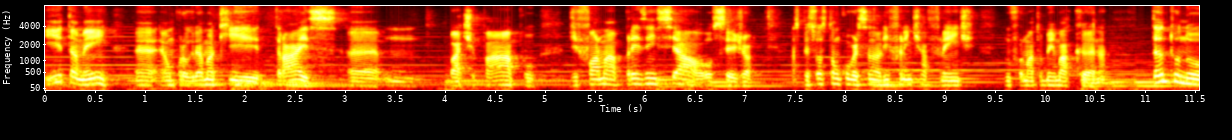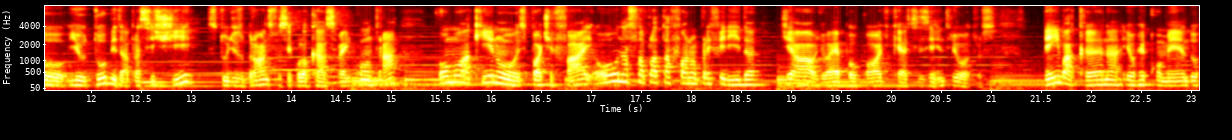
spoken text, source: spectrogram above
E também é, é um programa que traz é, um bate-papo de forma presencial, ou seja, as pessoas estão conversando ali frente a frente, num formato bem bacana. Tanto no YouTube dá para assistir, Estúdios Brown, se você colocar você vai encontrar, como aqui no Spotify ou na sua plataforma preferida de áudio, Apple Podcasts, entre outros bem bacana, eu recomendo,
